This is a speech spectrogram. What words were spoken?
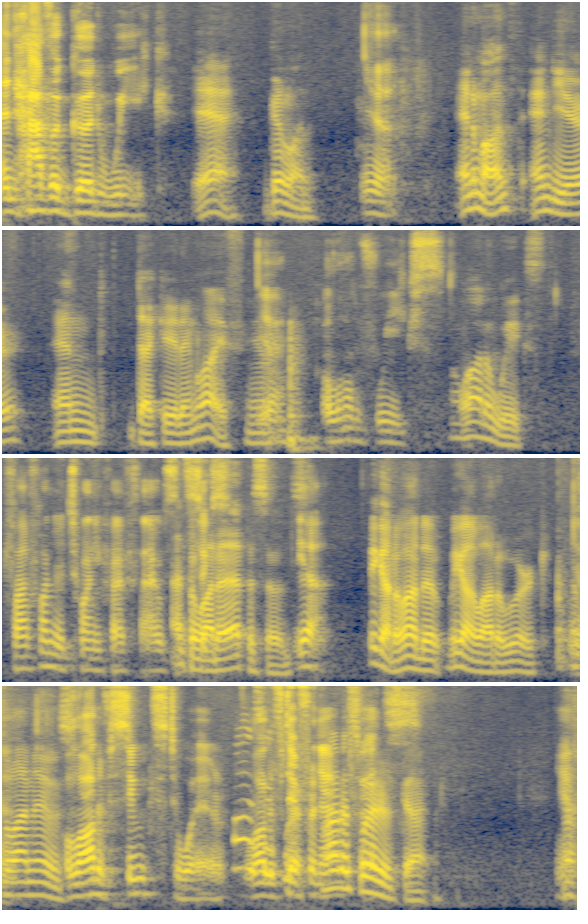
and have a good week. yeah, good one. Yeah, And a month, and year, and decade in life. you know? yeah, a lot of weeks. A lot of weeks. 525,000. That's a lot of episodes. Yeah, We got a lot of we got a lot of work. There's Yeah. a lot of news. a lot of suits to wear, a lot of swe- different A lot of sweaters got. Yeah.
